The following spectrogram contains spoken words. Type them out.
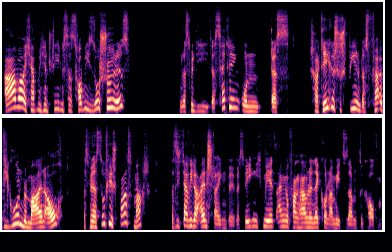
Aber ich habe mich entschieden, dass das Hobby so schön ist und dass mir die, das Setting und das strategische Spiel und das Figuren bemalen auch, dass mir das so viel Spaß macht, dass ich da wieder einsteigen will. Weswegen ich mir jetzt angefangen habe, eine Necron-Armee zusammen zu kaufen.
